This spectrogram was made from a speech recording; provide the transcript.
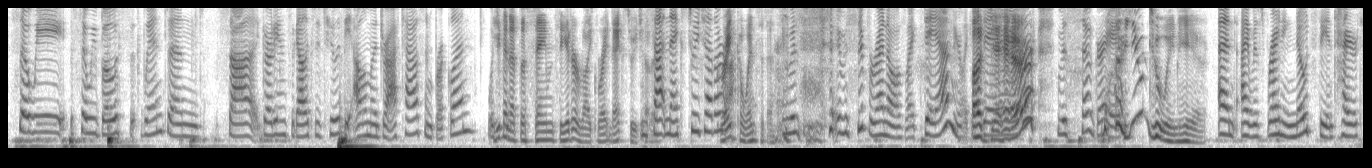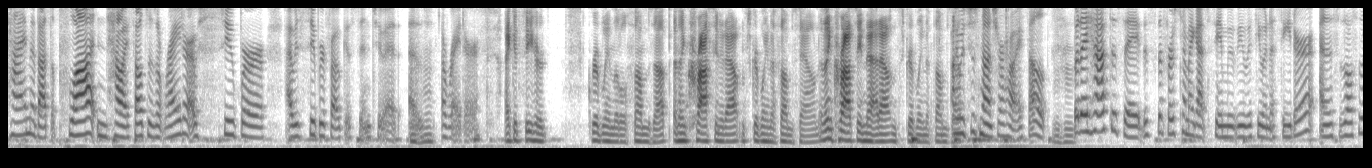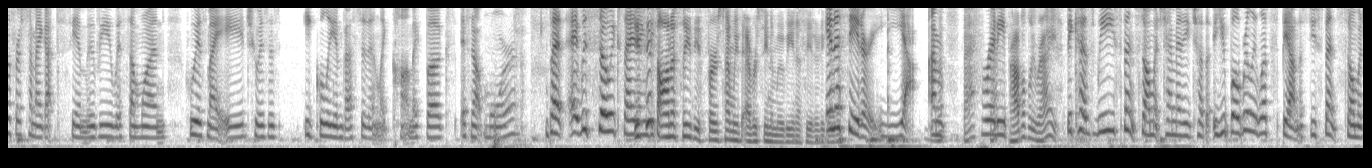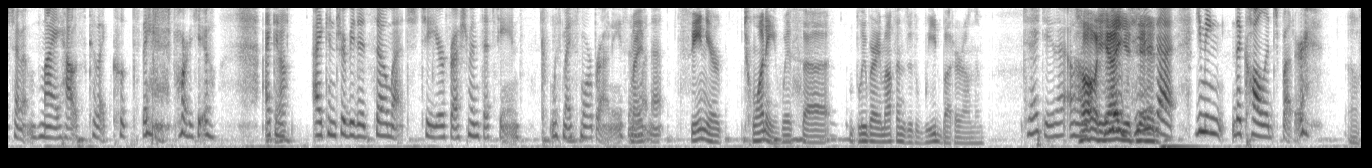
so we so we both went and saw Guardians of the Galaxy 2 at the Alamo Drafthouse in Brooklyn, which Even was, at the same theater, like right next to each we other. We sat next to each other. Great coincidence. It was it was super random. I was like, "Dan," you're like, A "Dare?" dare? It was so great. What are you doing here? and I was writing notes the entire time about the plot and how I felt as a writer. I was super I was super focused into it as Mm-hmm. a writer. I could see her scribbling little thumbs up and then crossing it out and scribbling a thumbs down and then crossing that out and scribbling a thumbs up. I was just not sure how I felt. Mm-hmm. But I have to say, this is the first time I got to see a movie with you in a theater, and this is also the first time I got to see a movie with someone who is my age, who is as equally invested in like comic books, if not more. But it was so exciting. Is this honestly the first time we've ever seen a movie in a theater together? in a theater? Yeah, I'm that's, that, pretty- that's probably right. because we spent so much time at each other. You well, really, let's be honest. You spent so much time at my house because I cooked things for you. I can Yeah. I contributed so much to your freshman fifteen with my s'more brownies and My- whatnot. Senior 20 with uh, blueberry muffins with weed butter on them. Did I do that? Oh, Oh, I yeah, you do did. that. You mean the college butter? Oh,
